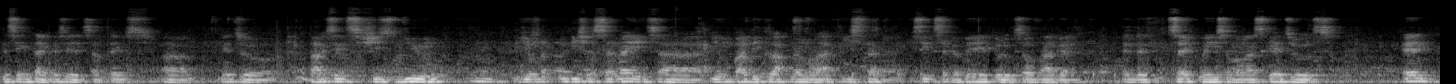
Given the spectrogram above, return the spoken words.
The same time kasi sometimes uh, medyo parang since she's new, yung hindi siya sanay sa yung body clock ng mga artista na gising sa gabi, tulog sa umaga, and then segue sa mga schedules. And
